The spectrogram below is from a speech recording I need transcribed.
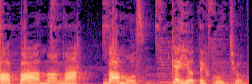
Papá, mamá, vamos, que yo te escucho.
